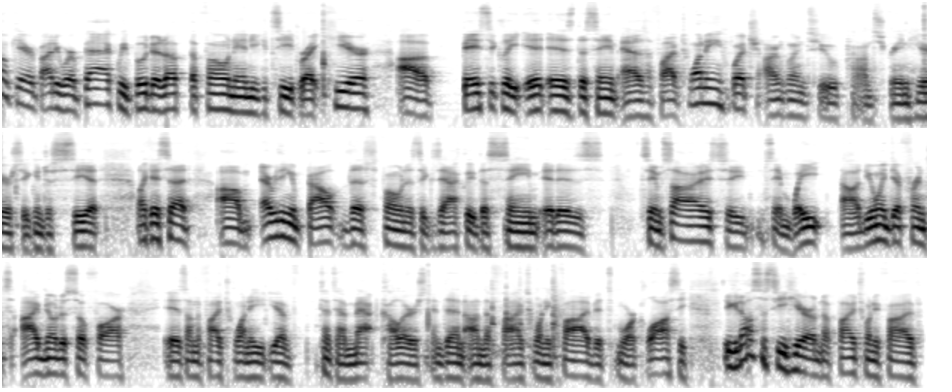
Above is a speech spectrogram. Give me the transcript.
Okay, everybody, we're back. We booted up the phone, and you can see it right here. Uh, basically, it is the same as a 520, which I'm going to put on screen here so you can just see it. Like I said, um, everything about this phone is exactly the same. It is same size, same weight. Uh, the only difference I've noticed so far is on the 520, you have tend to have matte colors, and then on the 525, it's more glossy. You can also see here on the 525,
